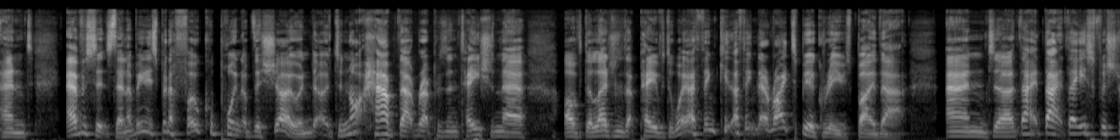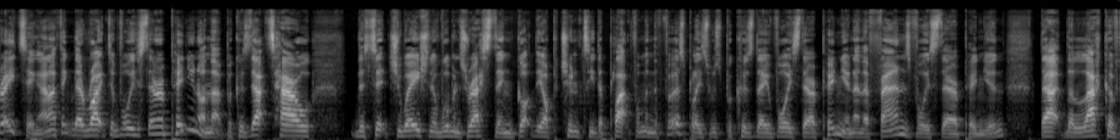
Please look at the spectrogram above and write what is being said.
And ever since then, I mean, it's been a focal point of the show, and uh, to not have that representation there of the legends that paved the way, I think I think they're right to be aggrieved by that, and uh, that that that is frustrating, and I think they're right to voice their opinion on that because that's how the situation of women's wrestling got the opportunity, the platform in the first place was because they voiced their opinion and the fans voiced their opinion that the lack of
